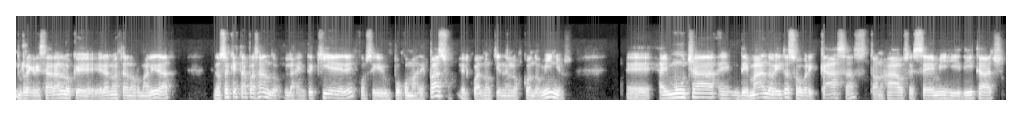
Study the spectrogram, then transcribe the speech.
regresar a lo que era nuestra normalidad. Entonces, ¿qué está pasando? La gente quiere conseguir un poco más de espacio, el cual no tienen los condominios. Eh, hay mucha eh, demanda ahorita sobre casas, townhouses, semis y detached,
